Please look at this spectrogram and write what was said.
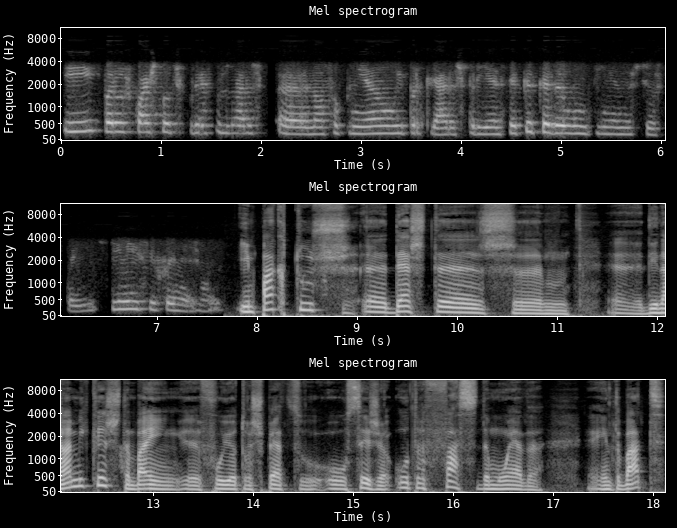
e para os quais todos pudéssemos dar a nossa opinião e partilhar a experiência que cada um tinha nos seus países. De início foi mesmo isso. Impactos uh, destas uh, dinâmicas também foi outro aspecto, ou seja, outra face da moeda em debate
